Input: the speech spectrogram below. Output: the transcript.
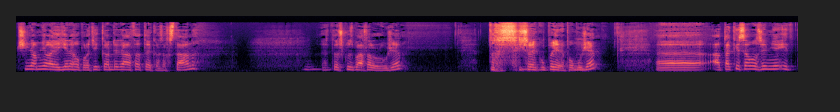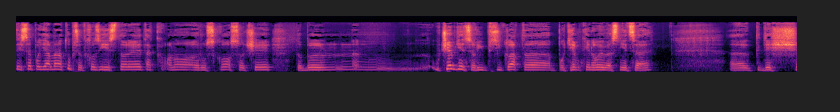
Čína měla jediného protikandidáta, to je Kazachstán. Trošku zbátalo louže. To si člověk úplně nepomůže. Hmm. Eh, a taky samozřejmě, i když se podíváme na tu předchozí historii, tak ono Rusko, Soči, to byl učebnicový příklad eh, Potěmkinovy vesnice, když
